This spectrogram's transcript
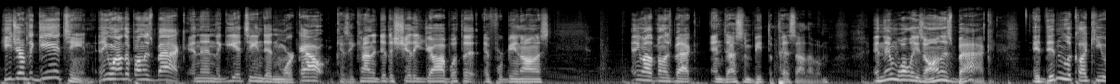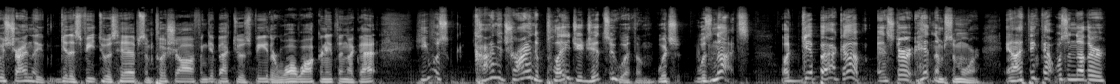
he jumped a guillotine and he wound up on his back. And then the guillotine didn't work out because he kind of did a shitty job with it, if we're being honest. And he wound up on his back, and Dustin beat the piss out of him. And then while he's on his back, it didn't look like he was trying to get his feet to his hips and push off and get back to his feet or wall walk or anything like that. He was kind of trying to play jujitsu with him, which was nuts. Like get back up and start hitting him some more. And I think that was another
